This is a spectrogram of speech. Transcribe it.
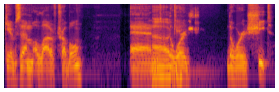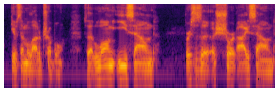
gives them a lot of trouble and uh, okay. the word the word sheet gives them a lot of trouble so that long e sound versus a, a short i sound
